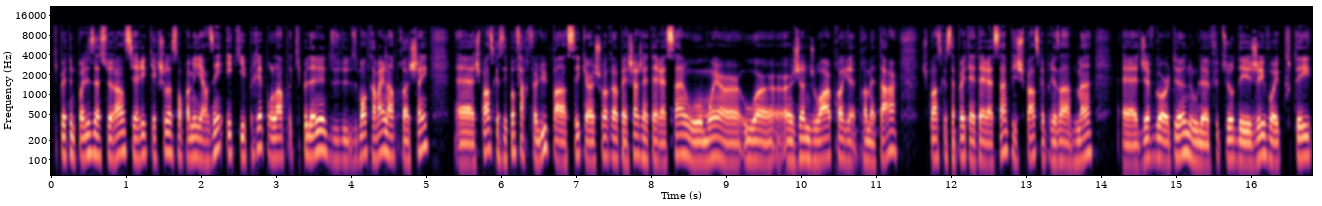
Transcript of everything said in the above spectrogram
qui peut être une police d'assurance s'il arrive quelque chose à son premier gardien et qui est prêt pour l'an, qui peut donner du, bon travail l'an prochain. Euh, je pense que c'est pas farfelu de penser qu'un choix de repêchage intéressant ou au moins un, ou un, un jeune joueur prometteur, je pense que ça peut être intéressant. Puis je pense que présentement, euh, Jeff Gordon ou le futur DG va écouter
